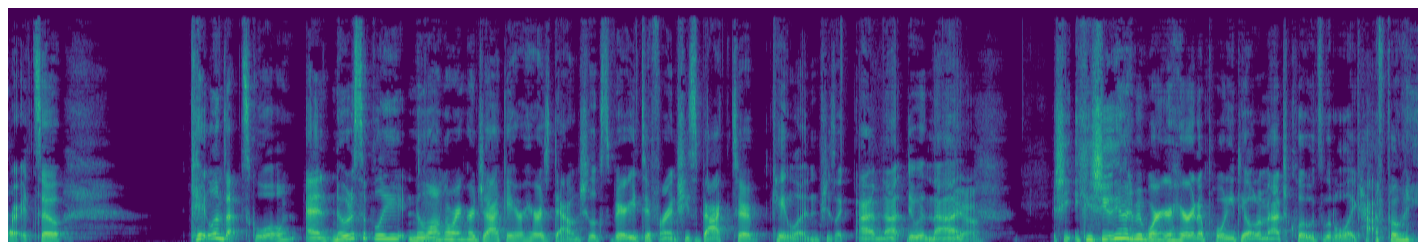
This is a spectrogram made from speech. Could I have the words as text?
All right, so Caitlin's at school and noticeably no longer Mhm. wearing her jacket. Her hair is down. She looks very different. She's back to Caitlin. She's like, I'm not doing that. yeah. She she even had been wearing her hair in a ponytail to match clothes, little like half pony.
